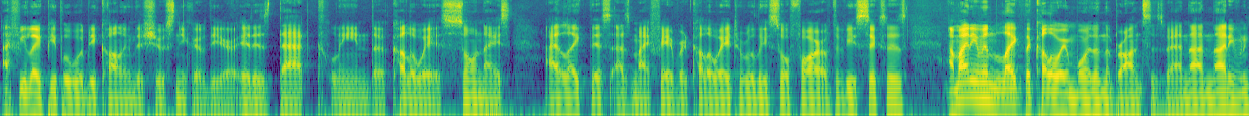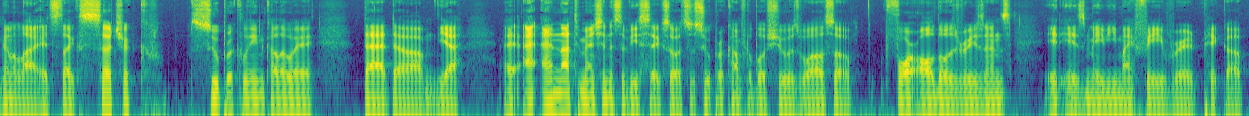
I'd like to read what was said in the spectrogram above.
I feel like people would be calling the shoe sneaker of the year. It is that clean. The colorway is so nice. I like this as my favorite colorway to release so far of the V6s. I might even like the colorway more than the Bronsons, man. Not not even gonna lie. It's like such a c- super clean colorway that um, yeah, I, I- and not to mention it's a V6, so it's a super comfortable shoe as well. So for all those reasons, it is maybe my favorite pickup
